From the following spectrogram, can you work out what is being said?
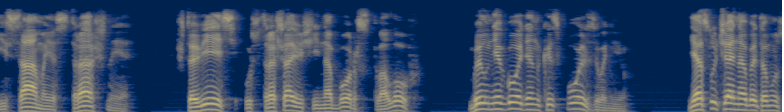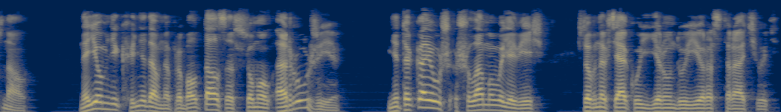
И самое страшное, что весь устрашающий набор стволов был негоден к использованию. Я случайно об этом узнал. Наемник недавно проболтался, что, мол, оружие не такая уж шламовая вещь, чтобы на всякую ерунду ее растрачивать.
